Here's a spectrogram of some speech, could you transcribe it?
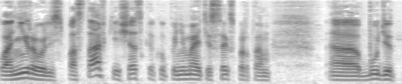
планировались поставки, сейчас, как вы понимаете, с экспортом э, будет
